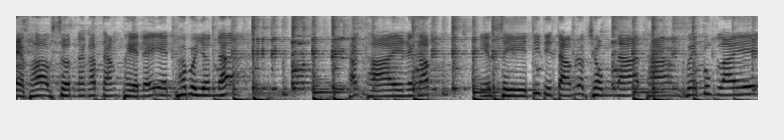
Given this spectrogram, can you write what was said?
ร่ภาพสดนะครับทางเพจไอเอ็สภาพยนตร์นะทักทายนะครับเอฟซีที่ติดตามรับชมนะทาง Facebook ไลฟ์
